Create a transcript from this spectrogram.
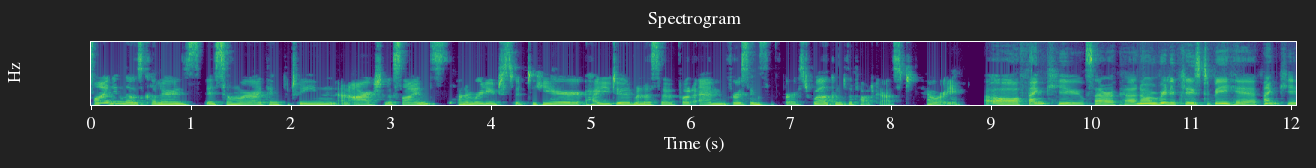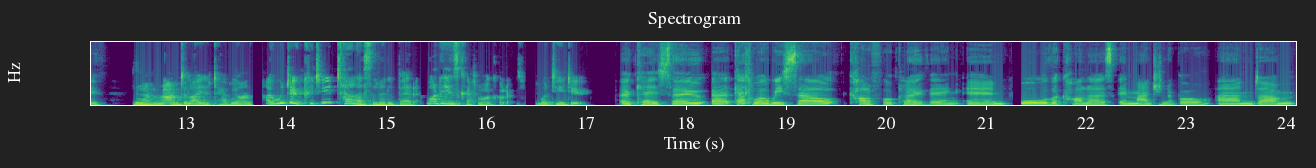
finding those colours is somewhere I think between an art and a science, and I'm really interested to hear how you do it, Melissa. But um, first things first, welcome to the podcast. How are you? Oh, thank you, Sarah. No, I'm really pleased to be here. Thank you. Yeah, I'm delighted to have you on. I wonder, could you tell us a little bit what is Kettlewell Colours? What do you do? Okay, so uh, Kettlewell, we sell colourful clothing in all the colours imaginable. And um,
